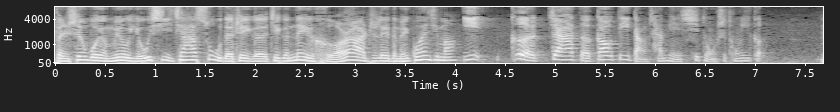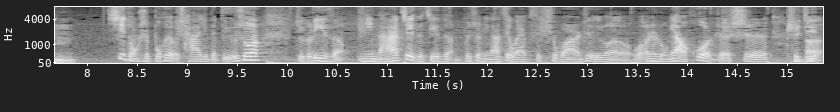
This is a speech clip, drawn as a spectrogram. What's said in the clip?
本身我有没有游戏加速的这个这个内核啊之类的没关系吗？一各家的高低档产品系统是同一个，嗯，系统是不会有差异的。比如说，举个例子，你拿这个机子，比如说你拿 Z5X 去玩这个王者荣耀，或者是吃鸡呃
